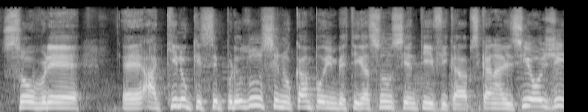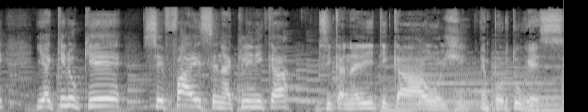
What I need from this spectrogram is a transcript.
sobre eh, aquilo que se produz no campo de investigação científica da psicanálise hoje e aquilo que se faz na clínica psicanalítica hoje, em português.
